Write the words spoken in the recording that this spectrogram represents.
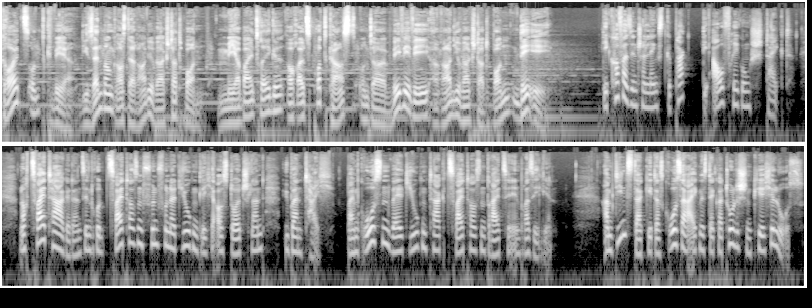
Kreuz und quer, die Sendung aus der Radiowerkstatt Bonn. Mehr Beiträge auch als Podcast unter www.radiowerkstattbonn.de. Die Koffer sind schon längst gepackt, die Aufregung steigt. Noch zwei Tage, dann sind rund 2500 Jugendliche aus Deutschland übern Teich beim großen Weltjugendtag 2013 in Brasilien. Am Dienstag geht das große Ereignis der katholischen Kirche los.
